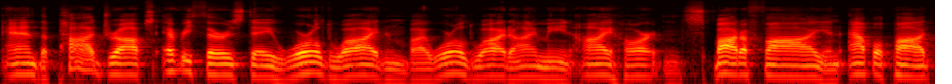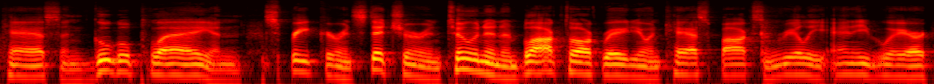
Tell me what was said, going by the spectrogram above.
And the pod drops every Thursday worldwide. And by worldwide, I mean iHeart and Spotify and Apple Podcasts and Google Play and Spreaker and Stitcher and TuneIn and Blog Talk Radio and Castbox and really anywhere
